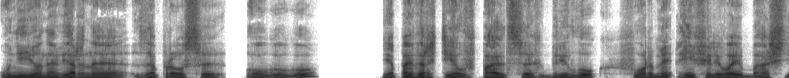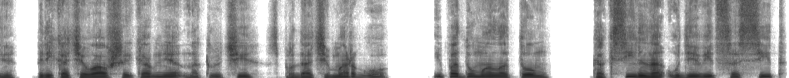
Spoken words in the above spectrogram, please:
У нее, наверное, запросы ого-го? Я повертел в пальцах брелок в форме Эйфелевой башни, перекочевавший ко мне на ключи с продачи Марго, и подумал о том, как сильно удивится Сид,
